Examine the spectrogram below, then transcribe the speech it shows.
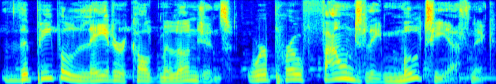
The people later called Melungeons were profoundly multi ethnic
